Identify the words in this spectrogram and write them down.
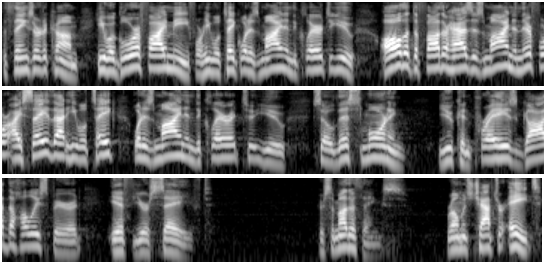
the things that are to come. He will glorify me, for he will take what is mine and declare it to you. All that the Father has is mine, and therefore I say that he will take what is mine and declare it to you. So this morning, you can praise God the Holy Spirit if you're saved. There's some other things. Romans chapter 8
